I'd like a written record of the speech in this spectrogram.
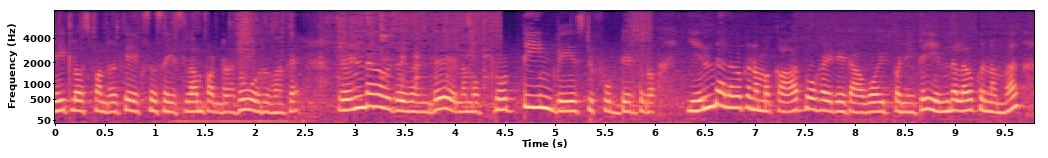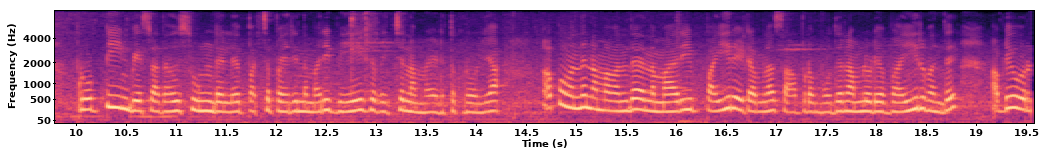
வெயிட் லாஸ் பண்ணுறதுக்கு எக்ஸசைஸ்லாம் பண்ணுறது ஒரு வகை. ரெண்டாவது வந்து நம்ம ப்ரோட்டீன் பேஸ்டு ஃபுட் எடுத்துக்கிறோம். எந்த அளவுக்கு நம்ம கார்போஹைட்ரேட் அவாய்ட் பண்ணிவிட்டு எந்த அளவுக்கு நம்ம ப்ரோட்டீன் பேஸ்ட் அதாவது சுண்டல் பச்சைப்பயிறு இந்த மாதிரி வேக வச்சு நம்ம எடுத்துக்கிறோம் இல்லையா? அப்போ வந்து நம்ம வந்து அந்த மாதிரி பயிர் ஐட்டம்லாம் சாப்பிடும்போது நம்மளுடைய வயிறு வந்து அப்படியே ஒரு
